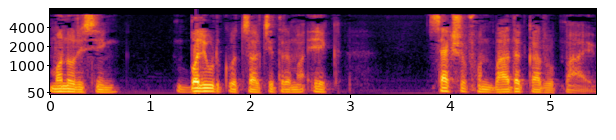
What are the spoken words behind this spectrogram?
मनोरी सिंह बलिउडको चलचित्रमा एक सेक्सोफोन वादकका रूपमा आयो।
